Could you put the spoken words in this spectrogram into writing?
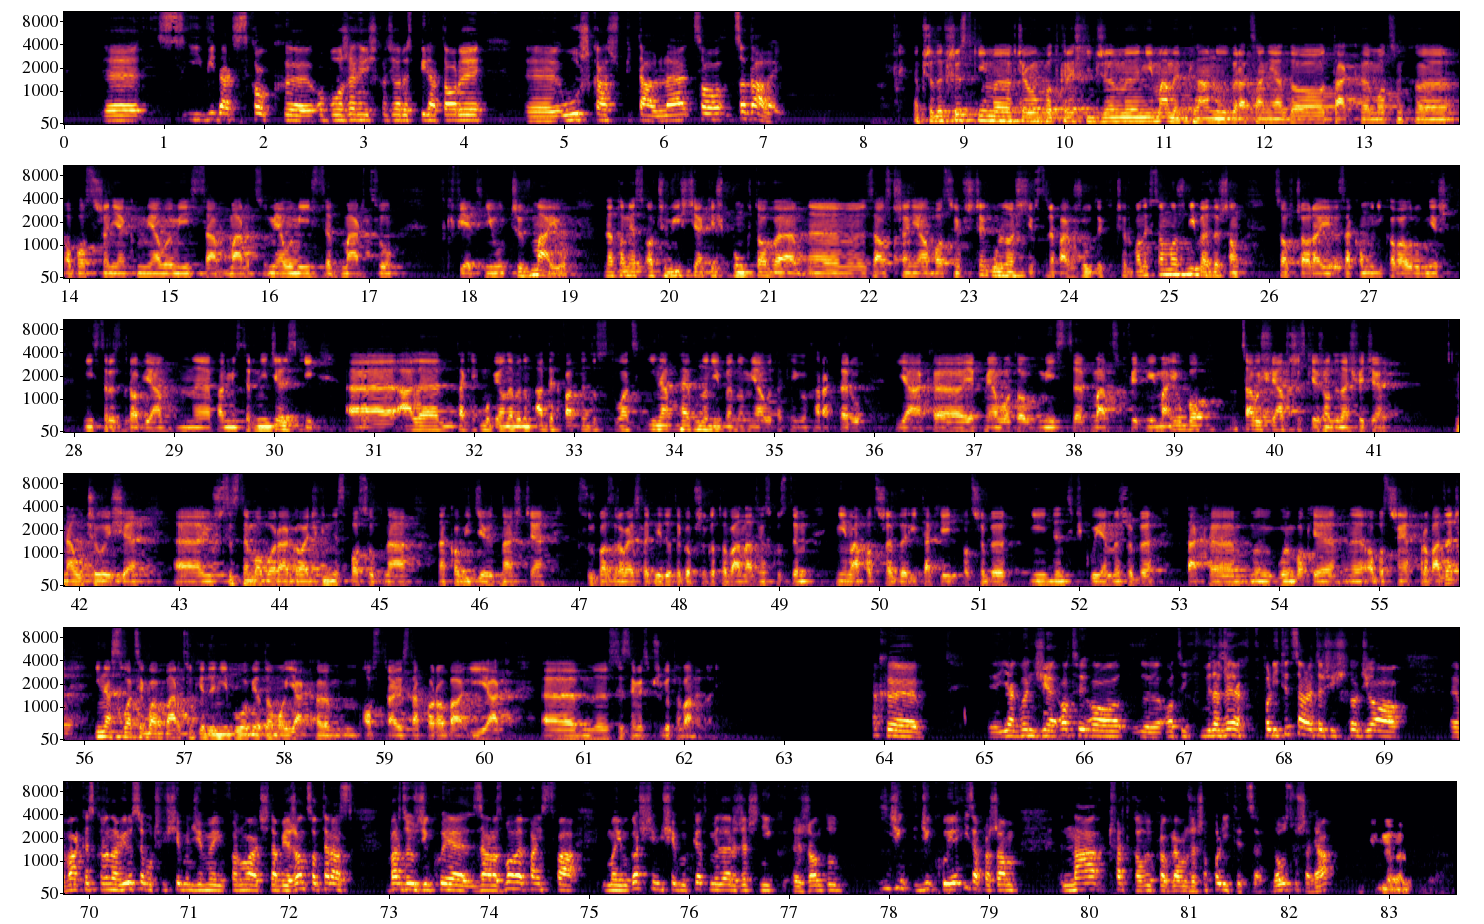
i widać skok e, obłożenia, jeśli chodzi o respiratory, e, łóżka szpitalne. Co, co dalej? Przede wszystkim e, chciałbym podkreślić, że my nie mamy planu wracania do tak mocnych obostrzeń, jak miały, miejsca w marcu, miały miejsce w marcu w kwietniu czy w maju. Natomiast oczywiście jakieś punktowe zaostrzenia obostrzeń, w szczególności w strefach żółtych i czerwonych, są możliwe. Zresztą, co wczoraj zakomunikował również minister zdrowia, pan minister Niedzielski. E, ale tak jak mówię, one będą adekwatne do sytuacji i na pewno nie będą miały takiego charakteru, jak, e, jak miało to miejsce w marcu, kwietniu i maju, bo cały świat, wszystkie rządy na świecie nauczyły się e, już systemowo reagować w inny sposób na, na COVID-19. Służba zdrowia jest lepiej do tego przygotowana, w związku z tym nie ma potrzeby i takiej potrzeby nie identyfikujemy, żeby tak e, głębokie e, obostrzenia wprowadzać. Inna sytuacja była w marcu, kiedy nie było wiadomo, jak ostra jest ta choroba i jak system jest przygotowany do niej. Jak, jak będzie o, ty, o, o tych wydarzeniach w polityce, ale też jeśli chodzi o walkę z koronawirusem. Oczywiście będziemy informować na bieżąco. Teraz bardzo już dziękuję za rozmowę Państwa moim gościem dzisiaj był Piotr Miller, rzecznik rządu. I dziękuję i zapraszam na czwartkowy program Rzecz o Polityce. Do usłyszenia. Dziękuję.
